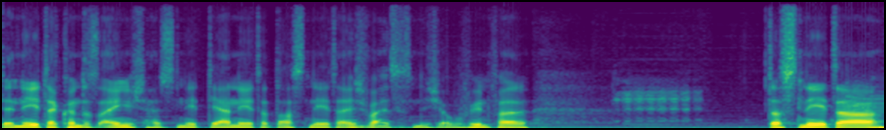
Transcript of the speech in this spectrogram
der Neta könnte das eigentlich, heißt der Neta, das Neta, ich weiß es nicht, aber auf jeden Fall das Neta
